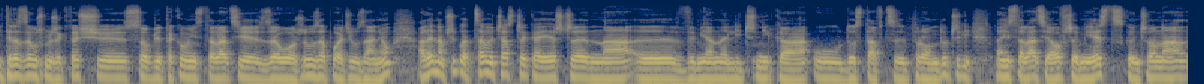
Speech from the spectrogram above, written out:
I teraz załóżmy, że ktoś y, sobie taką instalację założył, zapłacił za nią, ale na przykład cały czas czeka jeszcze na y, wymianę licznika u dostawcy prądu, czyli ta instalacja owszem jest skończona,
